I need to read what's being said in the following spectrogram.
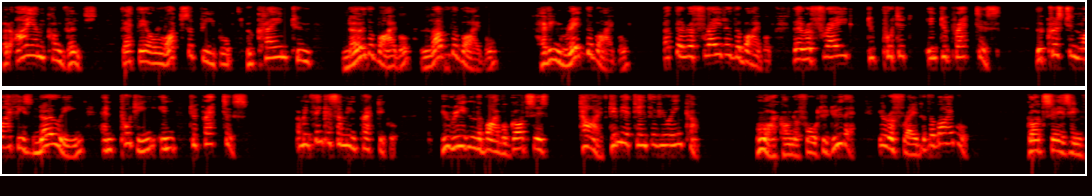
But I am convinced that there are lots of people who claim to know the Bible, love the Bible, having read the Bible, but they're afraid of the Bible. They're afraid to put it into practice. The Christian life is knowing and putting into practice. I mean, think of something practical. You read in the Bible, God says, tithe, give me a tenth of your income. Oh, I can't afford to do that. You're afraid of the Bible. God says in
